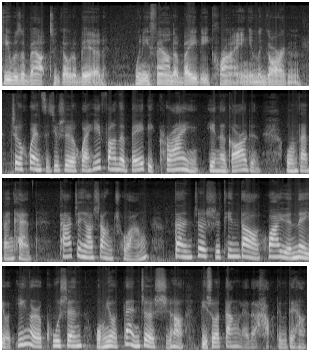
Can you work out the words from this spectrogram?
He was about to go to bed when he found a baby crying in the garden. 这个换子就是 when he found a baby crying in the garden。我们翻翻看， 他正要上床。但这时听到花园内有婴儿哭声，我们用但这时哈，比说当来的好，对不对哈？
